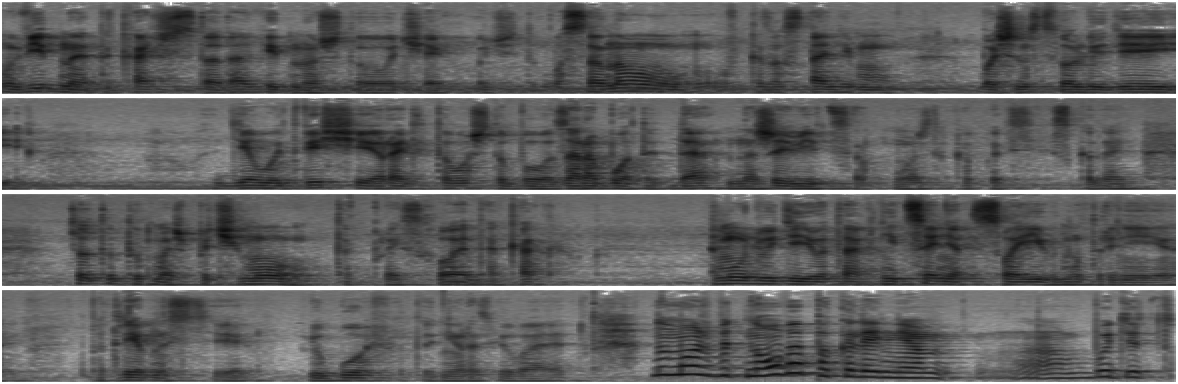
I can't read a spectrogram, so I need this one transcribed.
ну, видно это качество, да, видно, что человек хочет. В основном в Казахстане большинство людей делают вещи ради того, чтобы заработать, да, наживиться, можно как-то сказать. Что ты думаешь, почему так происходит, а как Почему люди вот так не ценят свои внутренние потребности, любовь это не развивает? Ну, может быть, новое поколение э, будет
